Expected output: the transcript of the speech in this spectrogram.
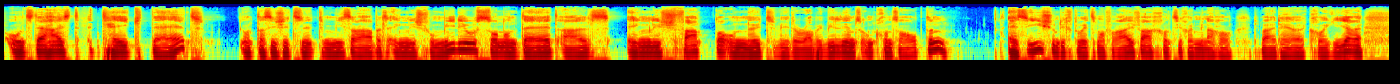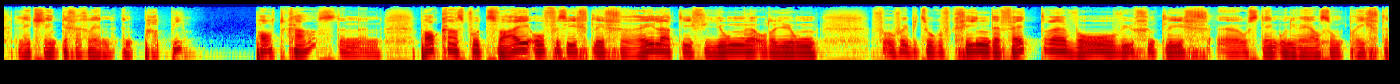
Und der heißt Take Dad. Und das ist jetzt nicht miserables Englisch von Milius, sondern Dad als Englisch Vater und nicht wie der Robbie Williams und Konsorten. Es ist, und ich tue jetzt mal vereinfachen, und Sie können mich nachher, die beiden Herren, korrigieren, letztendlich ein bisschen ein Papi. Podcast, ein, ein Podcast von zwei offensichtlich relativ jungen oder jung in Bezug auf Kinder, Väter, wo wöchentlich äh, aus dem Universum berichten.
